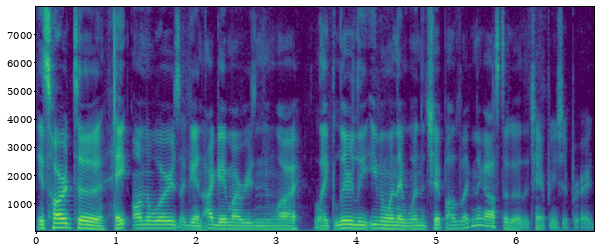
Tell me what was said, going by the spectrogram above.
It's hard to hate on the Warriors. Again, I gave my reasoning why. Like literally, even when they won the chip, I was like, nigga, I'll still go to the championship parade.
